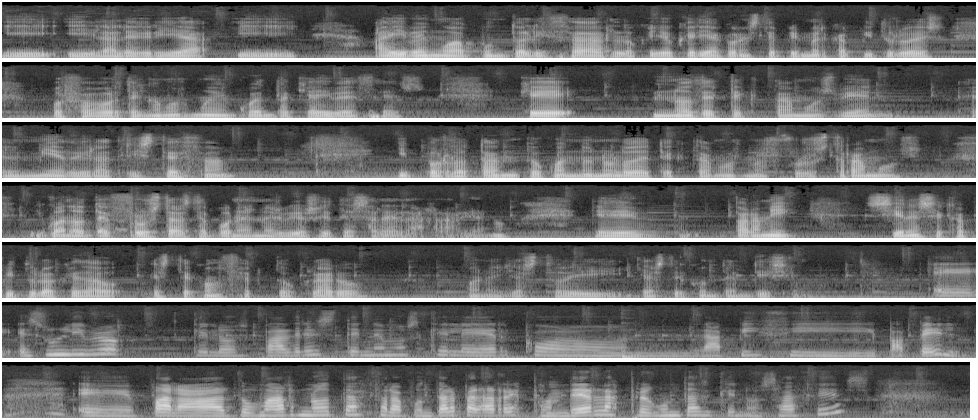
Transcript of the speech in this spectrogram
y, y, la alegría. Y ahí vengo a puntualizar lo que yo quería con este primer capítulo es, por favor, tengamos muy en cuenta que hay veces que no detectamos bien el miedo y la tristeza y por lo tanto cuando no lo detectamos nos frustramos y cuando te frustras te pones nervioso y te sale la rabia. ¿no? Eh, para mí, si en ese capítulo ha quedado este concepto claro, bueno, ya estoy, ya estoy contentísimo. Eh, es un libro que los padres tenemos que leer con lápiz y papel eh, para tomar notas, para apuntar, para responder las preguntas que nos haces.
